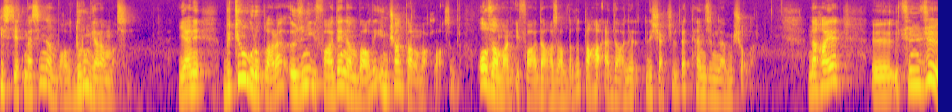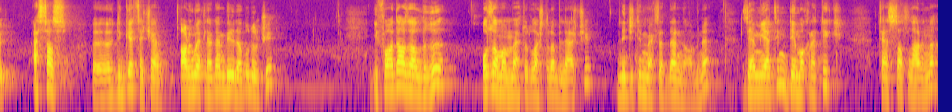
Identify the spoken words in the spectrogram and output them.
hiss etməsi ilə bağlı durum yaranmasın. Yəni bütün qruplara özünü ifadə ilə bağlı imkan tanımaq lazımdır. O zaman ifadə azadlığı daha ədalətli şəkildə tənzimlənmiş olar. Nəhayət e, üçüncü əsas e, diqqət çəkən arqumentlərdən biri də budur ki, ifadə azadlığı o zaman məhdudlaşdıra bilər ki, legitim məqsədlər naminə cəmiyyətin demokratik təsisatlarına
